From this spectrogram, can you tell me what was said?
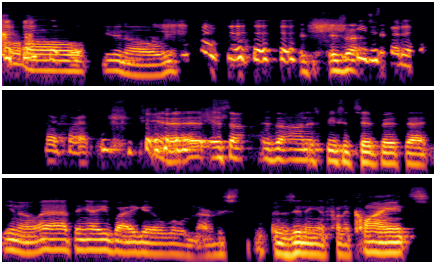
oh, you know, it's, it's a, you just got to go for it. yeah, it's a it's an honest piece of tidbit that you know I think everybody get a little nervous presenting in front of clients,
